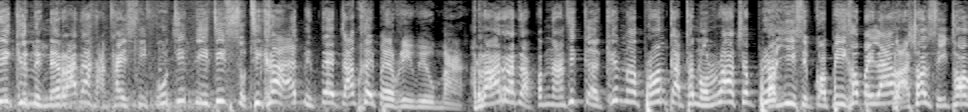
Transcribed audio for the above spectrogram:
นี่คือหนึ่งในร้านอาหารไทยซีฟู้ดที่ดีที่สุดที่ข้าแอดมินเต้จ้าบเคยไปรีวิวมา ร้านระดับตำนานที่เกิดขึ้นมาพร้อมกับถนนราชพฤกษ์20 กว่าปีเข้าไปแล้วปลาช่อนสีทอง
